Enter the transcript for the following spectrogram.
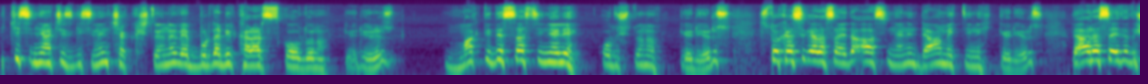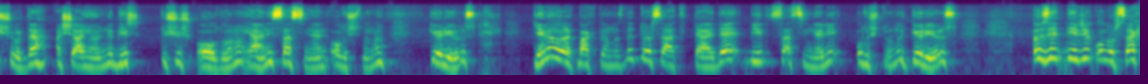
iki sinyal çizgisinin çakıştığını ve burada bir kararsızlık olduğunu görüyoruz. MACD'de SAS sinyali oluştuğunu görüyoruz. Stokastik arasayda A sinyalinin devam ettiğini görüyoruz. Ve arasayda da şurada aşağı yönlü bir düşüş olduğunu yani SAS sinyalinin oluştuğunu görüyoruz. Genel olarak baktığımızda 4 saatliklerde bir SAS sinyali oluştuğunu görüyoruz. Özetleyecek olursak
